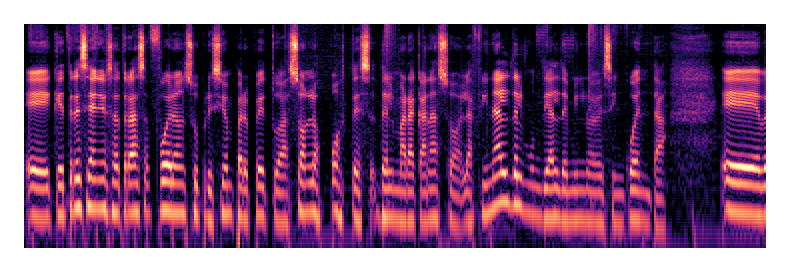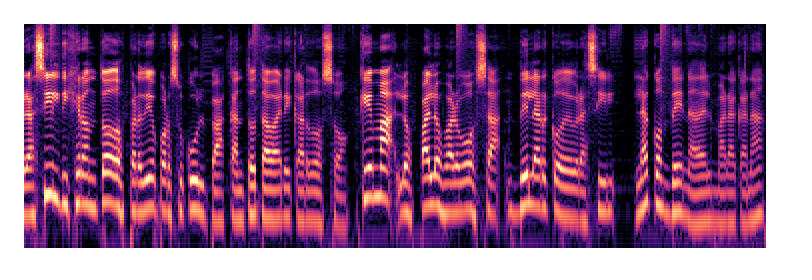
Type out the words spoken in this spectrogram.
eh, que 13 años atrás fueron su prisión perpetua. Son los postes del Maracanazo, la final del Mundial de 1950. Eh, Brasil, dijeron todos, perdió por su culpa, cantó Tabaré Cardoso. Quema los palos Barbosa del arco de Brasil, la condena del Maracaná.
